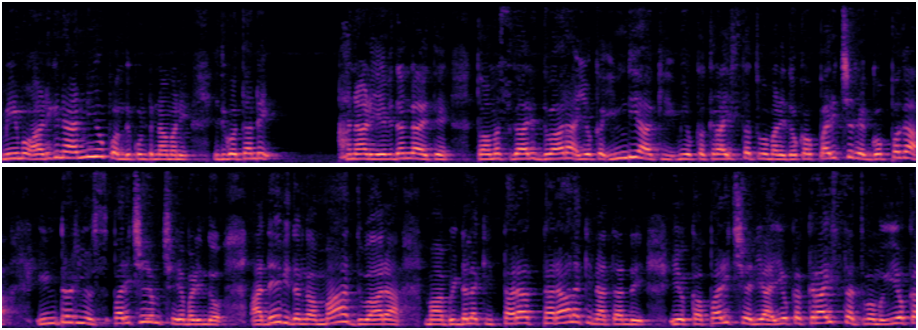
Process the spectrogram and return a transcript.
మేము అడిగిన అన్నీ పొందుకుంటున్నామని ఇదిగో తండ్రి ఆనాడు ఏ విధంగా అయితే థామస్ గారి ద్వారా ఈ యొక్క ఇండియాకి మీ యొక్క క్రైస్తత్వం అనేది ఒక పరిచర్య గొప్పగా ఇంట్రడ్యూస్ పరిచయం చేయబడిందో అదే విధంగా మా ద్వారా మా బిడ్డలకి తరతరాలకి నా తండ్రి ఈ యొక్క పరిచర్య ఈ యొక్క క్రైస్తత్వము ఈ యొక్క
